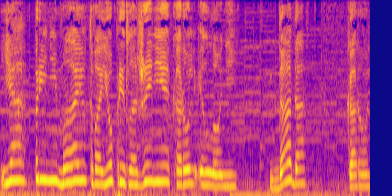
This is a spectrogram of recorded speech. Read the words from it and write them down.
«Я принимаю твое предложение, король Эллоний. Да-да, король.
